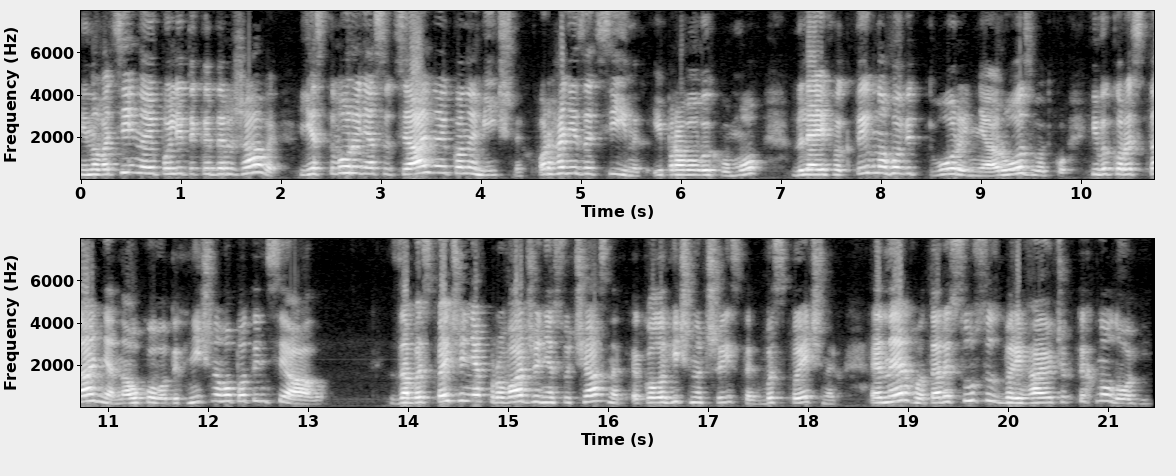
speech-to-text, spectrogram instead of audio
інноваційної політики держави є створення соціально-економічних, організаційних і правових умов для ефективного відтворення, розвитку і використання науково-технічного потенціалу, забезпечення впровадження сучасних екологічно чистих, безпечних, енерго- та ресурсозберігаючих технологій,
